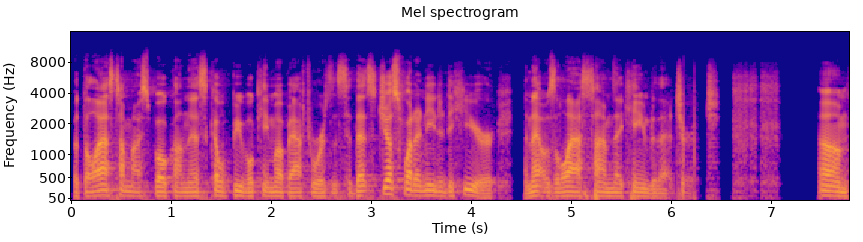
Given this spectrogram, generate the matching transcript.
but the last time I spoke on this, a couple people came up afterwards and said that's just what I needed to hear, and that was the last time they came to that church. Um,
